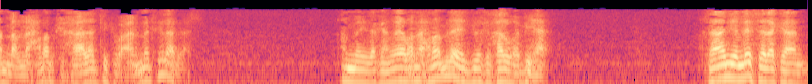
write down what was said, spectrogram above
أما المحرم كخالتك وعمتك لا بأس. أما إذا كان غير محرم لا يجوز الخلوة بها. ثانيا ليس لك أن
